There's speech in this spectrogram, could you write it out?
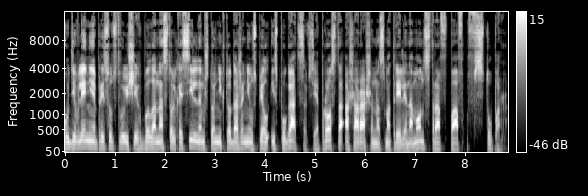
Удивление присутствующих было настолько сильным, что никто даже не успел испугаться. Все просто ошарашенно смотрели на монстра, впав в ступор.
